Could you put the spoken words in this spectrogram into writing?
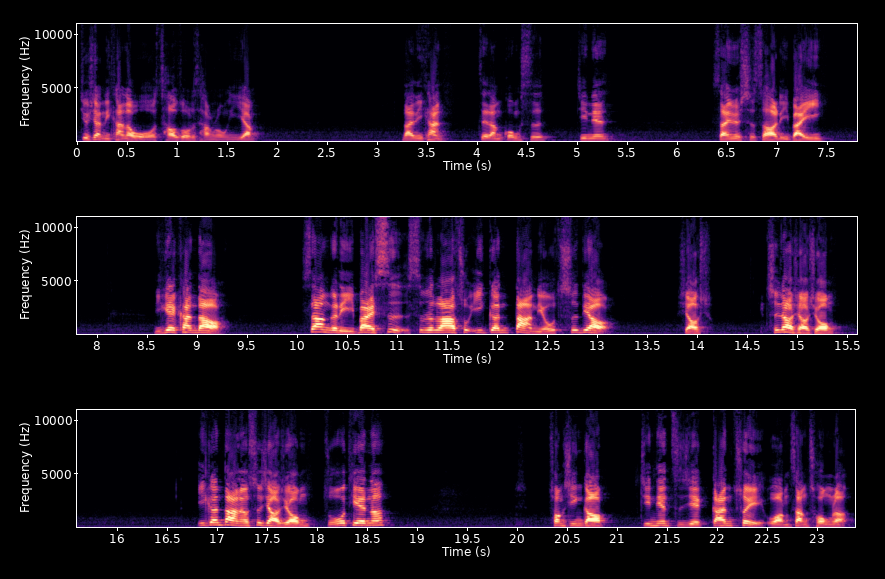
就像你看到我操作的长龙一样。那你看这档公司今天三月十四号礼拜一，你可以看到上个礼拜四是不是拉出一根大牛吃掉小，吃掉小熊？一根大牛吃小熊，昨天呢创新高，今天直接干脆往上冲了，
